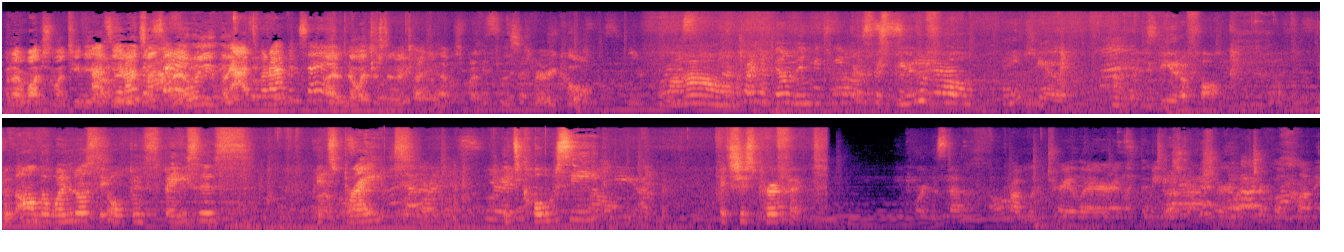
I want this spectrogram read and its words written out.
When I watch them on TV out That's here, what I've it's been like, saying. really? Like, That's what I've been saying. I have no interest in a tiny house, but this is very cool. Wow, I'm trying to film in between this this. is beautiful. Thank you. Really beautiful. With all the windows, the open spaces. It's bright. It's cozy. It's just perfect. the important stuff, probably the trailer and like the main structure, electrical, plumbing,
